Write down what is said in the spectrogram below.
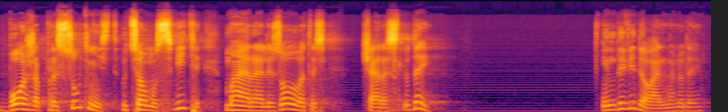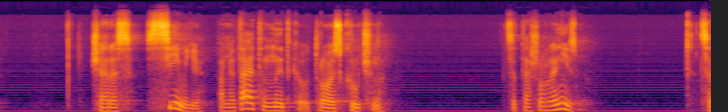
Божа присутність у цьому світі має реалізовуватись через людей. Індивідуально людей. Через сім'ї. Пам'ятаєте, нитка троє скручена? Це теж організм. Це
